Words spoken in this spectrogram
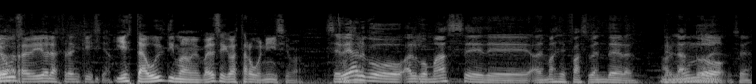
revivió, revivió la franquicia. Y esta última me parece que va a estar buenísima. ¿Se ve algo algo más eh, de además de Fassbender hablando mundo? de, sí.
